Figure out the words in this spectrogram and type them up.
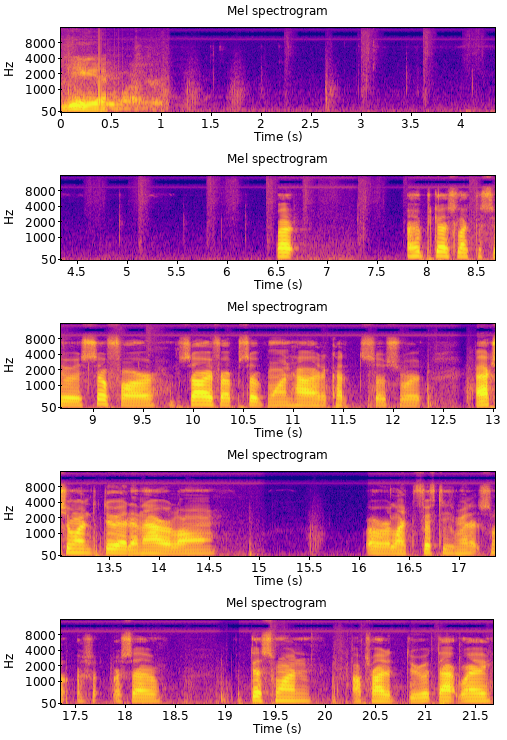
Yeah. But, I hope you guys like the series so far. I'm sorry for episode 1, how I had to cut it so short. I actually wanted to do it an hour long. Or like 50 minutes or so. But this one, I'll try to do it that way.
